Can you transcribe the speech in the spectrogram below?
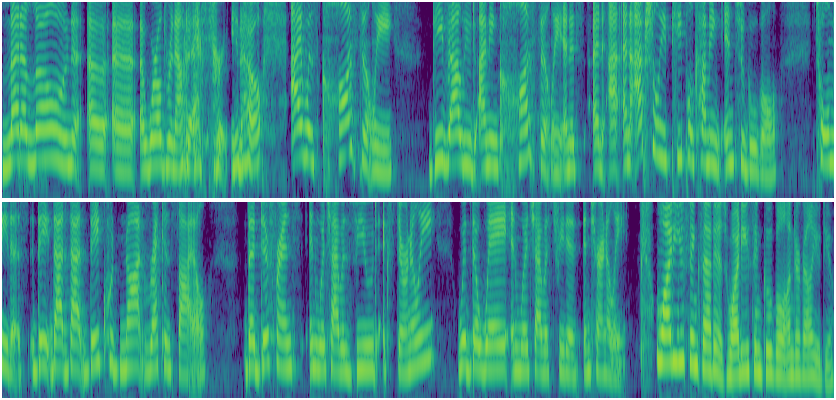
let alone a, a, a world-renowned expert you know? I was constantly devalued i mean constantly and it's and and actually people coming into google told me this they that that they could not reconcile the difference in which i was viewed externally with the way in which i was treated internally why do you think that is why do you think google undervalued you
